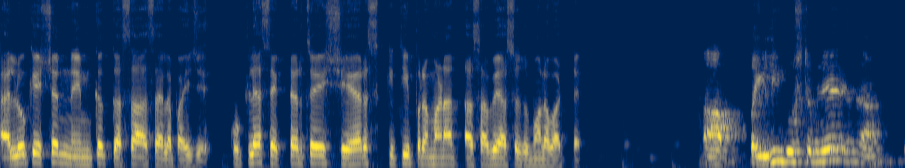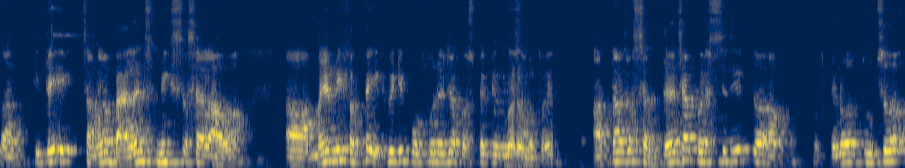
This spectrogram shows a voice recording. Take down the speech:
अलोकेशन नेमकं कसं असायला पाहिजे? कुठल्या सेक्टरचे शेअर्स किती प्रमाणात असावे असं तुम्हाला वाटतंय? पहिली गोष्ट म्हणजे तिथे एक चांगला बॅलन्स मिक्स असायला हवा. म्हणजे मी फक्त इक्विटी पोर्टफोलिओच्या पर्स्पेक्टिव्ह. सांगतोय. आता जर सध्याच्या परिस्थितीत यु नो तुमचं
